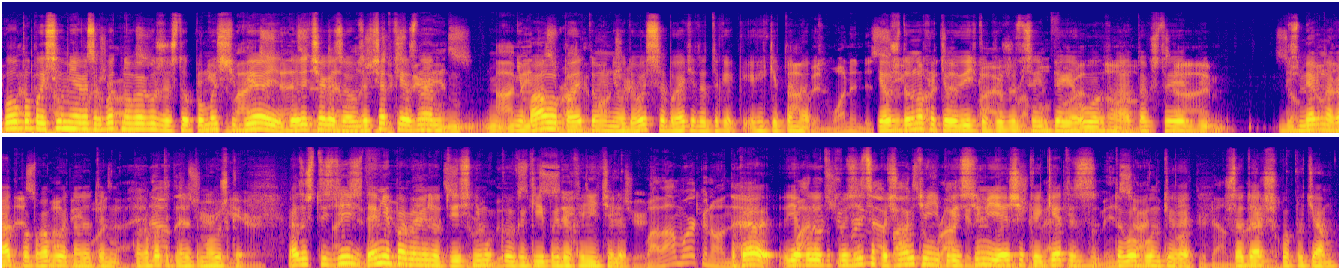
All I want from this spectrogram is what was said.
Пол попросил меня разработать новое оружие, чтобы помочь тебе до Чарльза. Взрывчатки я знаю немало, поэтому мне удалось собрать этот ракетомет. Я уже давно хотел увидеть, как кружится Империя Уортона, так что я безмерно рад попробовать над этим, поработать над этой малышкой. Разве что здесь, дай мне пару минут, я сниму кое-какие предохранители. Пока я буду тут возиться, почему бы тебе не привезти мне ящик ракет из того бункера, что дальше по путям?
